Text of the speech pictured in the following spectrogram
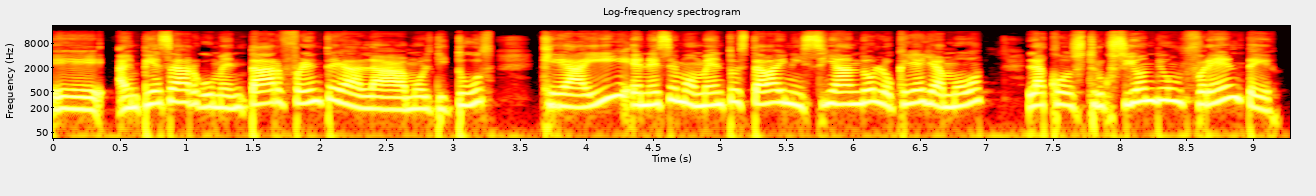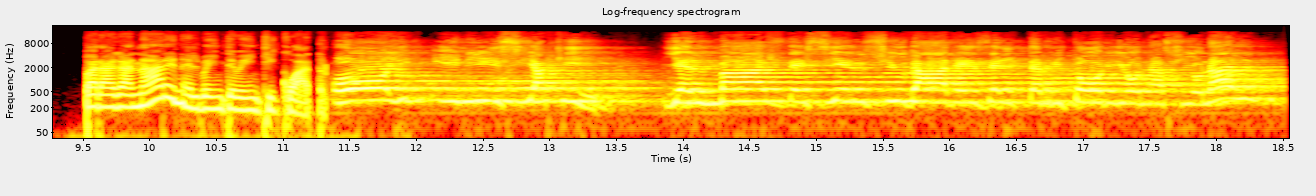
eh, empieza a argumentar frente a la multitud que ahí en ese momento estaba iniciando lo que ella llamó la construcción de un frente para ganar en el 2024. Hoy inicia aquí y en más de 100 ciudades del territorio nacional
